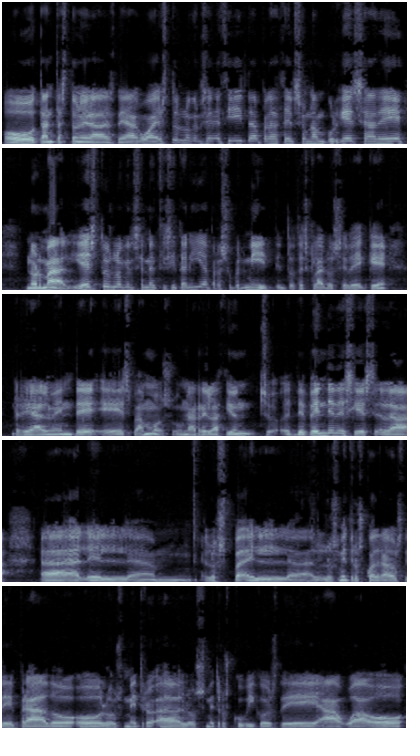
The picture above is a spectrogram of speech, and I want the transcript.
o tantas toneladas de agua, esto es lo que se necesita para hacerse una hamburguesa de normal, y esto es lo que se necesitaría para Super Meat. Entonces, claro, se ve que realmente es, vamos, una relación, depende de si es la, ah, el, los, ah, los, metros cuadrados de prado o los, metros ah, los metros cúbicos de agua o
